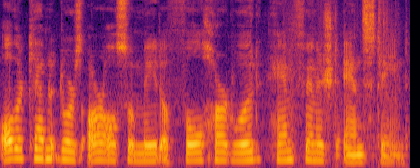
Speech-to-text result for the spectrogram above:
All their cabinet doors are also made of full hardwood, hand finished and stained.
